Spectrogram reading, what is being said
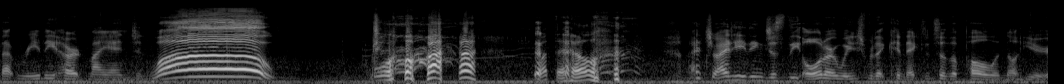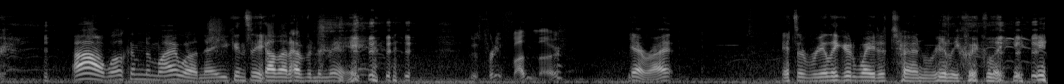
that really hurt my engine. Whoa! what the hell? I tried hitting just the auto winch, but it connected to the pole and not you. Ah, welcome to my world. Now you can see how that happened to me. it was pretty fun though. yeah, right? It's a really good way to turn really quickly.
